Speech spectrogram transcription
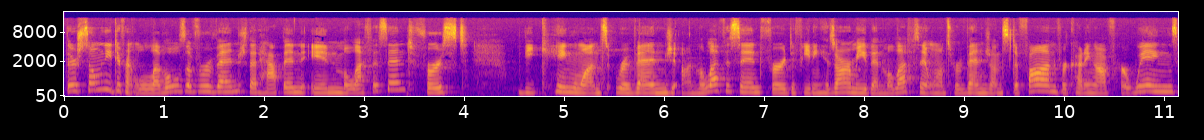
there's so many different levels of revenge that happen in Maleficent. First, the king wants revenge on Maleficent for defeating his army. Then Maleficent wants revenge on Stefan for cutting off her wings.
